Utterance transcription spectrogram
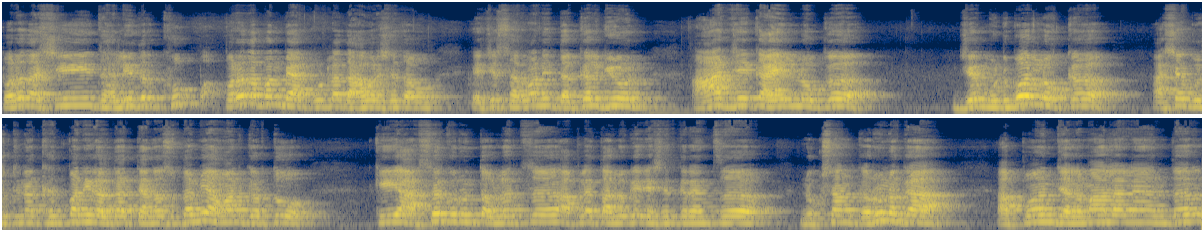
परत अशी झाली तर खूप परत आपण बॅकफुटला दहा वर्ष जाऊ याची सर्वांनी दखल घेऊन आज जे काही लोक जे मुठभर लोक अशा गोष्टींना खतपाणी घालतात त्यांना सुद्धा मी आवाहन करतो की असं करून तवलतचं आपल्या तालुक्याच्या शेतकऱ्यांचं नुकसान करू नका. आपण जन्माला आल्यानंतर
